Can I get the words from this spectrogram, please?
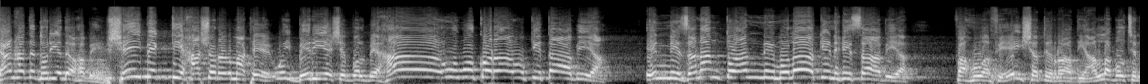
ডান হাতে ধরিয়ে দেওয়া হবে, সেই ব্যক্তি হাসরের মাঠে ওই বেরিয়ে এসে বলবে, হা উমুকরা ও কিতাবিয়া এন্নি জানান্ত আন্নি মুলাকিন হিসাবিয়া। ফাহুয়া ফি এই সাথে রাদিয়া। আল্লাহ বলছেন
